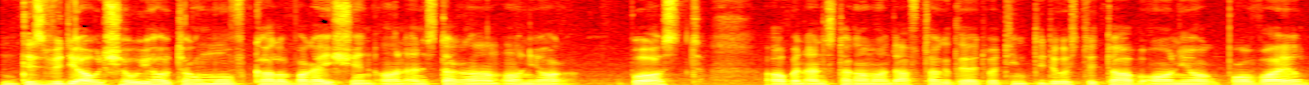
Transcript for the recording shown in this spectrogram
In this video I will show you how to remove collaboration on Instagram on your post. Open Instagram and after that what you need to do is to tap on your profile.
